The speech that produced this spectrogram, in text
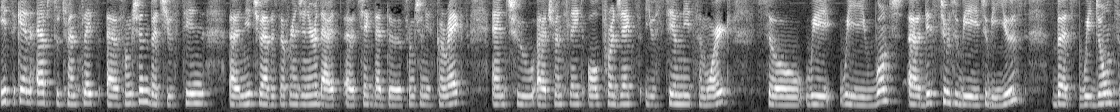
it can help to translate a function, but you still uh, need to have a software engineer that uh, check that the function is correct. And to uh, translate all projects, you still need some work. So we we want uh, this tool to be to be used, but we don't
